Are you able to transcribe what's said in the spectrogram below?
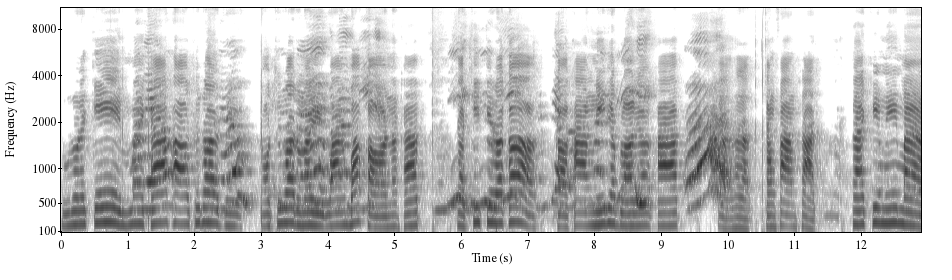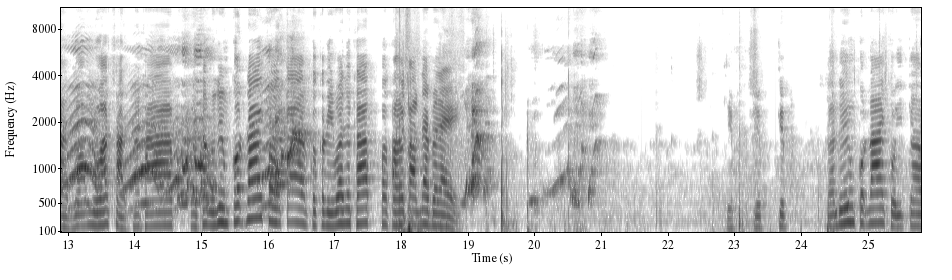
ดูในเกมไม่ครับ เอาชื่อว่าเอาชื่อว่าในวางบล็อกก่อนนะครับ จากคลิปที่แล้วก็ต่อทางนี้เรียบร้อยแล้วครับจากจังฟาร์มสัตว์ในคลิปนี้มาล้อมรั้วสัตว์นะครับแต่ถ้าอย่าลืมกดไลค์กดติดตามกดกระดิ่งไว้นะครับเพื่อขอให้การได้ไปเลยเก็บเก็บเก็บอย่าลืมกดไลค์กดติดตาม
